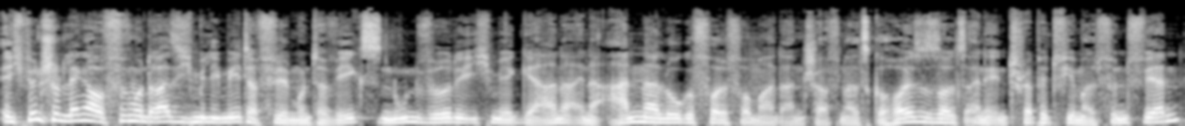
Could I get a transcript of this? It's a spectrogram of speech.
ich bin schon länger auf 35 Millimeter Film unterwegs. Nun würde ich mir gerne eine analoge Vollformat anschaffen. Als Gehäuse soll es eine Intrepid 4x5 werden.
